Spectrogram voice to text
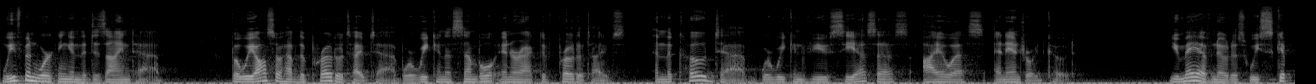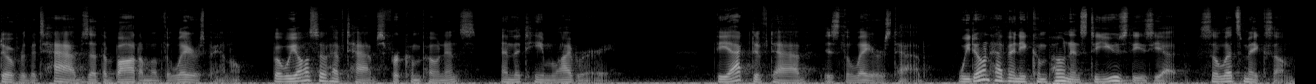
We've been working in the Design tab, but we also have the Prototype tab where we can assemble interactive prototypes, and the Code tab where we can view CSS, iOS, and Android code. You may have noticed we skipped over the tabs at the bottom of the Layers panel, but we also have tabs for components and the team library. The Active tab is the Layers tab. We don't have any components to use these yet, so let's make some.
